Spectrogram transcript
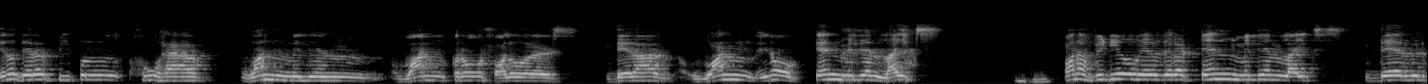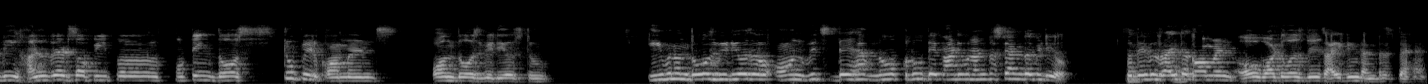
you know there are people who have one million one crore followers there are one you know ten million likes Mm-hmm. On a video where there are 10 million likes, there will be hundreds of people putting those stupid comments on those videos too. Even on those videos on which they have no clue, they can't even understand the video. So they will write a comment, oh, what was this? I didn't understand.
